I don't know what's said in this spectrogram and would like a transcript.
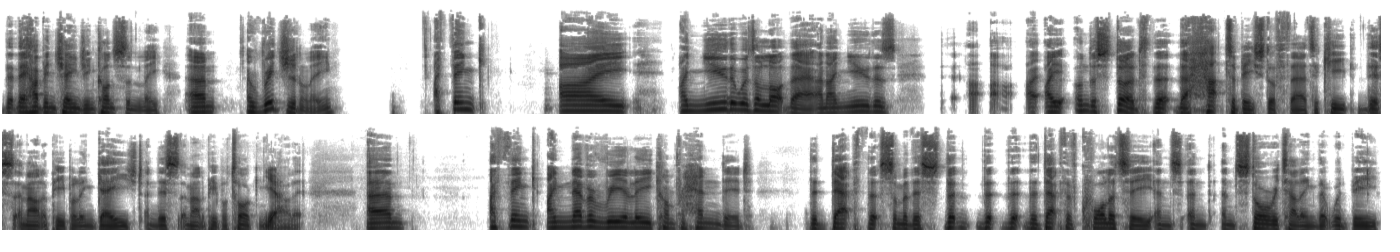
that they have been changing constantly. Um, originally, I think I I knew there was a lot there, and I knew there's. I, I I understood that there had to be stuff there to keep this amount of people engaged and this amount of people talking Yeah. about it. Um, I think I never really comprehended the depth that some of this, the, the, the, the depth of quality and, and, and storytelling that would be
